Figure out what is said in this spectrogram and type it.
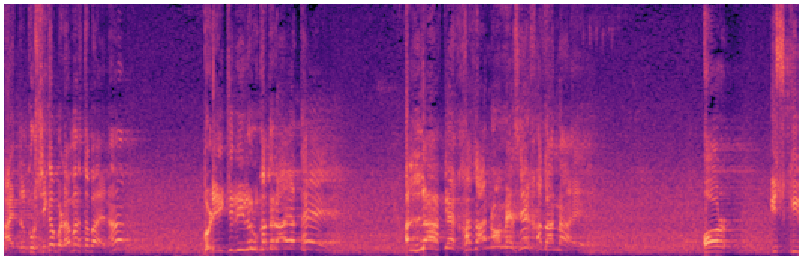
آیت الکرسی کا بڑا مرتبہ ہے نا۔ بڑی جلیل القدر آیت ہے۔ اللہ کے خزانوں میں سے خزانہ ہے۔ اور اس کی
